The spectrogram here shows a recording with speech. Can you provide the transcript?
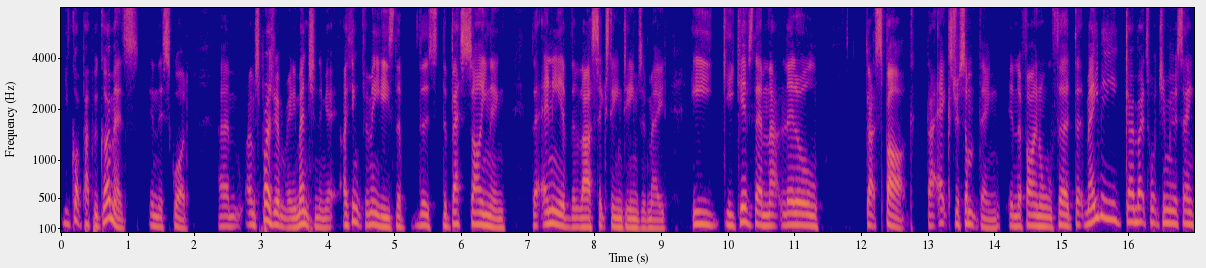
you've got Papu Gomez in this squad. Um, I'm surprised we haven't really mentioned him yet. I think for me, he's the, the the best signing that any of the last 16 teams have made. He he gives them that little that spark, that extra something in the final third. That maybe going back to what Jimmy was saying,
